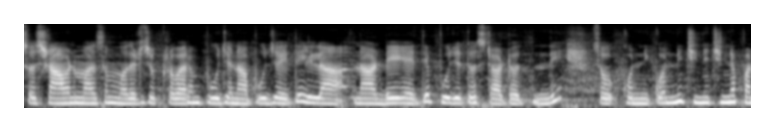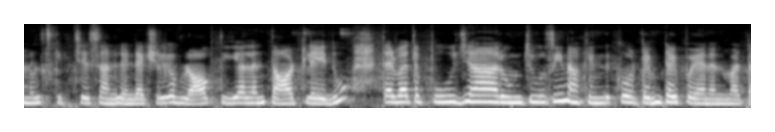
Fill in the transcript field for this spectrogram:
సో శ్రావణ మాసం మొదటి శుక్రవారం పూజ నా పూజ అయితే ఇలా నా డే అయితే పూజతో స్టార్ట్ అవుతుంది. సో కొన్ని కొన్ని చిన్న చిన్న పనులు స్కిప్ చేశానులేండి. యాక్చువల్గా వ్లాగ్ తీయాలని థాట్ లేదు. తర్వాత పూజ రూమ్ చూసి నాకు ఎందుకో టెంప్ట్ అయిపోయాను అనమాట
